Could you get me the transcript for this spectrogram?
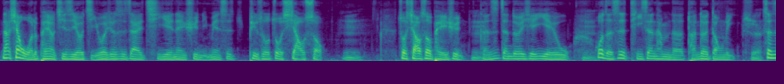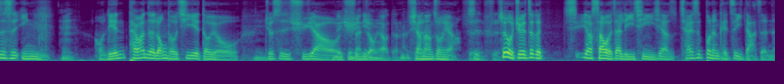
那像我的朋友，其实有几位就是在企业内训里面是，譬如说做销售，嗯，做销售培训，可能是针对一些业务，或者是提升他们的团队动力，是，甚至是英语，嗯，哦，连台湾的龙头企业都有，就是需要训练，重要的，相当重要，是，所以我觉得这个。要稍微再厘清一下，还是不能给自己打针的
